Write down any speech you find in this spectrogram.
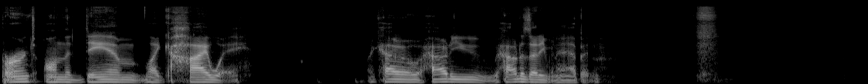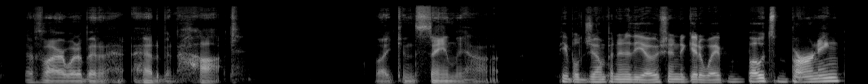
burnt on the damn like highway. Like how how do you how does that even happen? That fire would have been had to been hot, like insanely hot. People jumping into the ocean to get away. Boats burning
